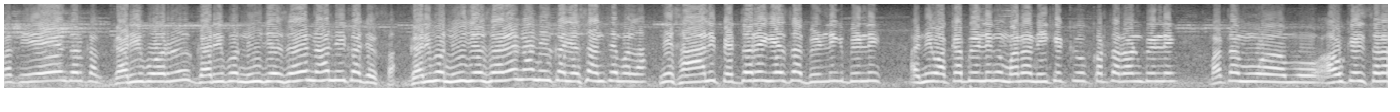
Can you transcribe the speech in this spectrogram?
మరి ఏం దొరకదు. గరీబోరు గరీబో నువ్వు చేసారే నా నీకా చేస్తా. గరీబో నువ్వు చేసారే నా నీకా చేస్తా అంతే మళ్ళా. నీ ఖాళీ పెద్దోరే చేస్తా బిల్డింగ్ బిల్డింగ్. నీ ఒక్క బిల్డింగ్ మన నీకెక్కు కొడతా రెండు బిల్డింగ్. మొత్తం అవుకే ఇస్తారా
